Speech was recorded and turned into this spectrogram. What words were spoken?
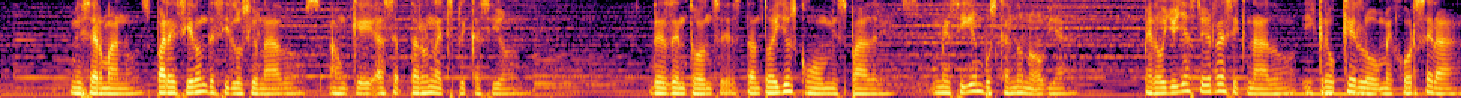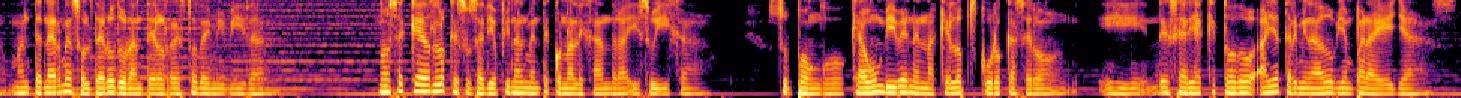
Mis hermanos parecieron desilusionados, aunque aceptaron la explicación. Desde entonces, tanto ellos como mis padres me siguen buscando novia, pero yo ya estoy resignado y creo que lo mejor será mantenerme soltero durante el resto de mi vida. No sé qué es lo que sucedió finalmente con Alejandra y su hija. Supongo que aún viven en aquel obscuro caserón y desearía que todo haya terminado bien para ellas.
